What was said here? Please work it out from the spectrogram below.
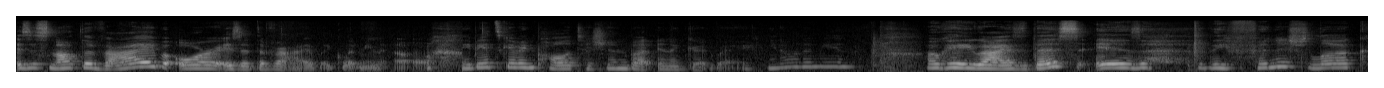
is this not the vibe or is it the vibe? Like let me know. Maybe it's giving politician but in a good way. You know what I mean? Okay you guys, this is the finished look.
